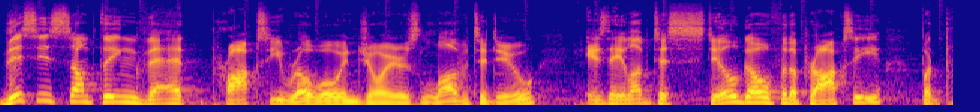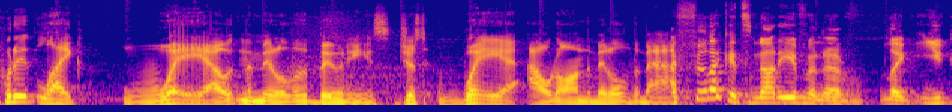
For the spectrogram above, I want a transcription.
this is something that proxy robo enjoyers love to do is they love to still go for the proxy, but put it like way out in the middle of the boonies, just way out on the middle of the map. I feel like it's not even a like you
